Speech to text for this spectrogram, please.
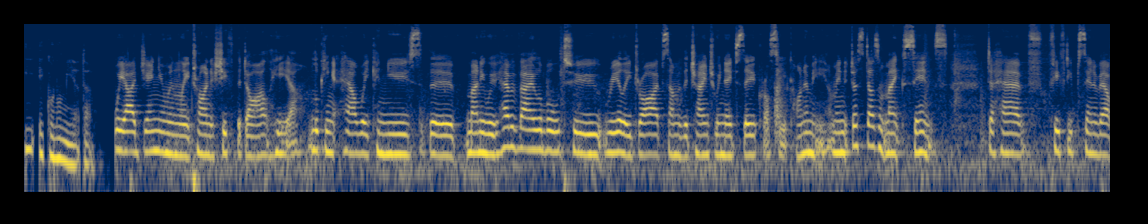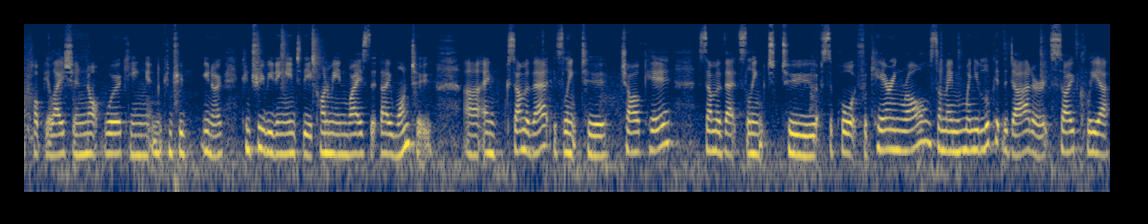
и економијата. We are genuinely trying to shift the dial here, looking at how we can use the money we have available to really drive some of the change we need to see across the economy. I mean, it just doesn't make sense to have 50% of our population not working and contrib- you know contributing into the economy in ways that they want to. Uh, and some of that is linked to childcare, some of that's linked to support for caring roles. I mean, when you look at the data, it's so clear.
